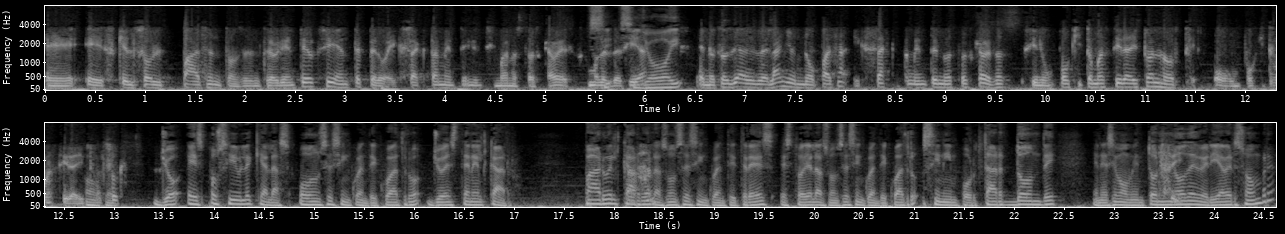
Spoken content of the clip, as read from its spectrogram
eh, es que el sol pasa entonces entre oriente y occidente, pero exactamente encima de nuestras cabezas. Como Sí, les decía, si yo voy- en otros días del año no pasa exactamente en nuestras cabezas, sino un poquito más tiradito al norte o un poquito más tiradito al sur. Yo, es posible que a las 11.54 yo esté en el carro. Paro el carro Ajá. a las 11.53, estoy a las 11.54, sin importar dónde en ese momento Sí. no debería haber sombra.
